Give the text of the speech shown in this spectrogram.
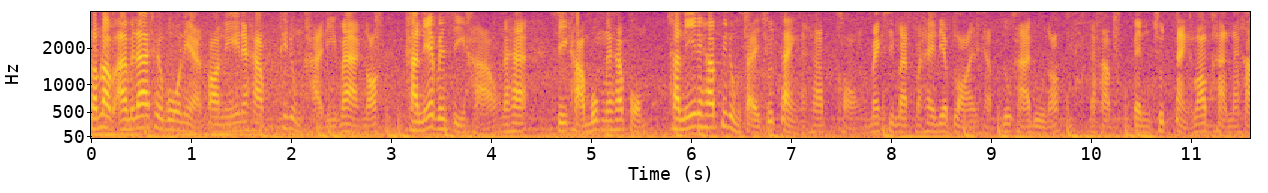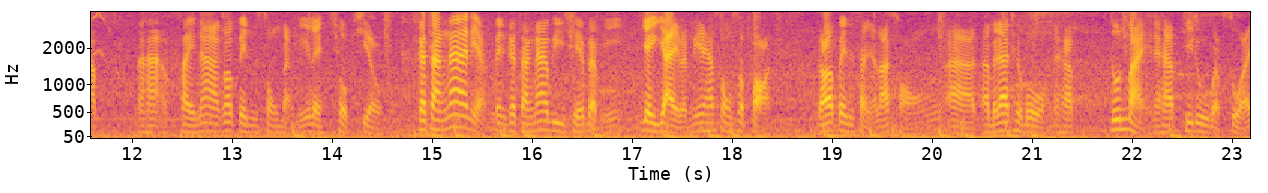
สำหรับ a m e r a Turbo เนี่ยตอนนี้นะครับพี่หนุ่มขายดีมากเนาะคันนี้เป็นสีขาวนะฮะสีขาวมุกนะครับผมคันนี้นะครับพี่หนุ่มใส่ชุดแต่งนะครับของ Maximus มาให้เรียบร้อยนะครับลูกค้าดูเนาะนะครับเป็นชุดแต่งรอบคันนะครับนะฮะไฟหน้าก็เป็นทรงแบบนี้เลยโฉบเฉี่ยว กระจังหน้าเนี่ยเป็นกระจังหน้า V shape แบบนี้ใหญ่ ๆ แบบนี้นะครับทรงสปอร์ตก็เป็นสัญลักษณ์ของอ่า a m e r a Turbo นะครับ รุ่นใหม่นะครับที่ดูแบบสวย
